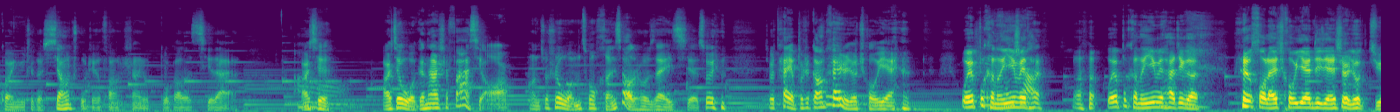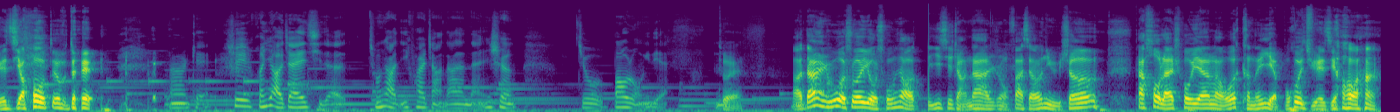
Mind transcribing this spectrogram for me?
关于这个相处这个方式上有多高的期待啊。而且哦而且我跟他是发小，嗯，就是我们从很小的时候在一起，所以就是他也不是刚开始就抽烟，我也不可能因为他，啊我也不可能因为他这个 后来抽烟这件事儿就绝交，对不对？嗯 OK，所以很小在一起的，从小一块长大的男生就包容一点。对，啊，当然如果说有从小一起长大的这种发小的女生，她后来抽烟了，我可能也不会绝交啊。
